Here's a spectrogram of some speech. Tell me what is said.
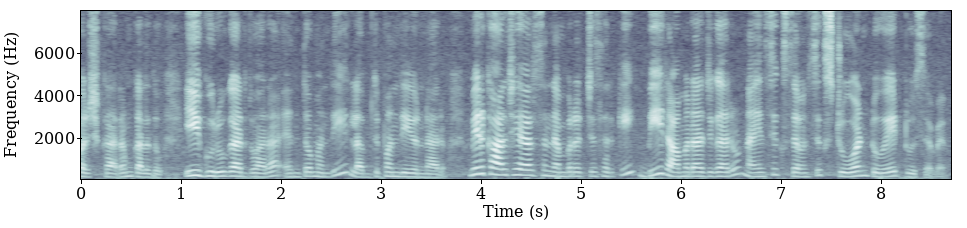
పరిష్కారం కలదు. ఈ గురువుగారి ద్వారా ఎంతోమంది లబ్ధి పొంది ఉన్నారు. మీరు కాల్ చేయాల్సిన నెంబర్ వచ్చేసరికి B Ramaraju garu nine six seven six two one two eight two seven.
